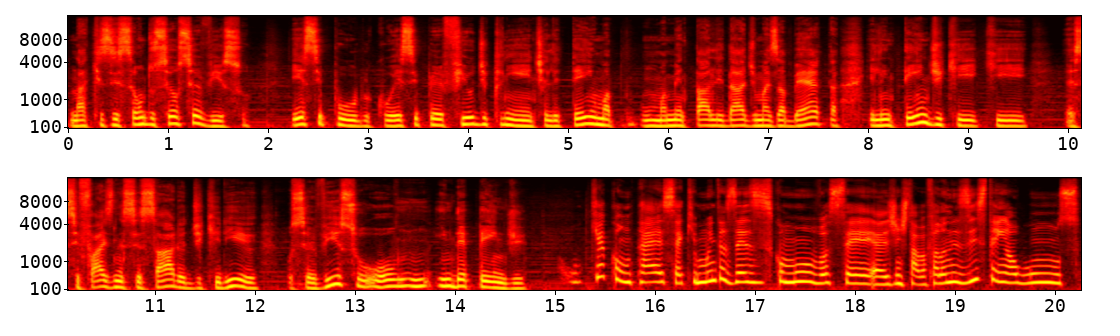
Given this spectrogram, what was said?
na aquisição do seu serviço esse público, esse perfil de cliente, ele tem uma, uma mentalidade mais aberta, ele entende que, que se faz necessário adquirir o serviço ou independe? O que acontece é que muitas vezes, como você a gente estava falando, existem alguns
